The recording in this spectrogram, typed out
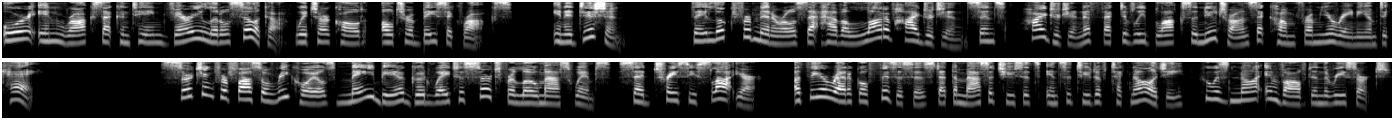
or in rocks that contain very little silica, which are called ultra basic rocks. In addition, they look for minerals that have a lot of hydrogen, since hydrogen effectively blocks the neutrons that come from uranium decay. Searching for fossil recoils may be a good way to search for low mass WIMPs, said Tracy Slatyer, a theoretical physicist at the Massachusetts Institute of Technology who is not involved in the research.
